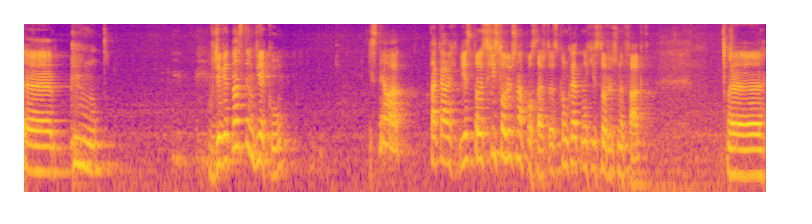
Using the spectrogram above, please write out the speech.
w XIX wieku istniała taka, jest, to jest historyczna postać, to jest konkretny historyczny fakt. E,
